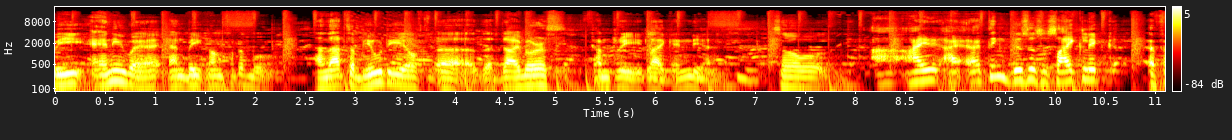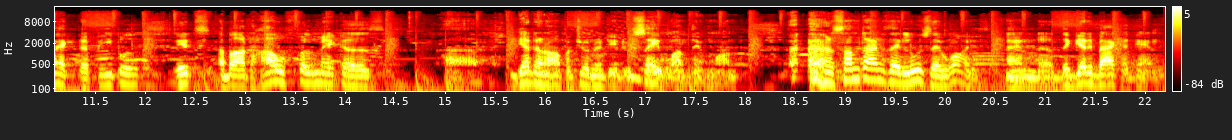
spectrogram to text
be anywhere and be comfortable. And that's the beauty of uh, the diverse country like India. So I, I, I think this is a cyclic effect. of People, it's about how filmmakers uh, get an opportunity to say what they want. Sometimes they lose their voice and uh, they get it back again.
